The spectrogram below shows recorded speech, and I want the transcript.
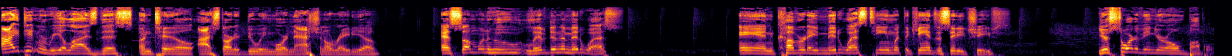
I didn't realize this until I started doing more national radio. As someone who lived in the Midwest and covered a Midwest team with the Kansas City Chiefs, you're sort of in your own bubble.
